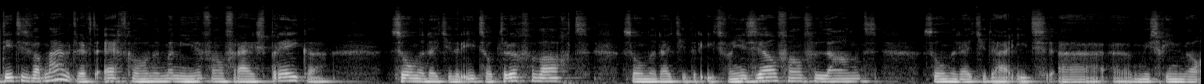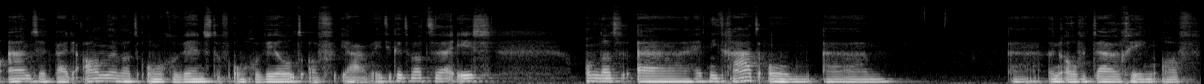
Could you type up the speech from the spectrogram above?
dit is wat mij betreft echt gewoon een manier van vrij spreken. Zonder dat je er iets op terug verwacht, zonder dat je er iets van jezelf van verlangt, zonder dat je daar iets uh, uh, misschien wel aanzet bij de ander, wat ongewenst of ongewild of ja, weet ik het wat uh, is. Omdat het niet gaat om ehm, een overtuiging of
